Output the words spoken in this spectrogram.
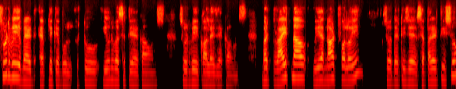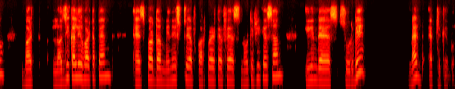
should be made applicable to university accounts, should be college accounts. But right now we are not following, so that is a separate issue. But logically what happened, as per the Ministry of Corporate Affairs notification, Ind AS should be made applicable.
